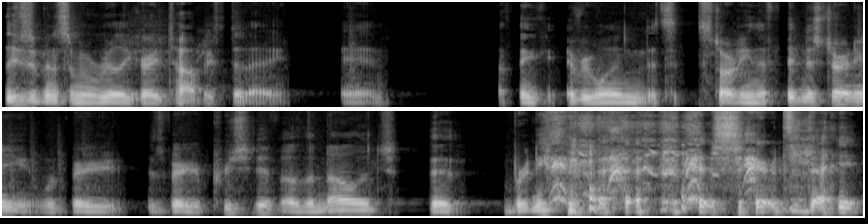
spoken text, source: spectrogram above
these have been some really great topics today, and I think everyone that's starting the fitness journey would very is very appreciative of the knowledge that Brittany has shared today.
